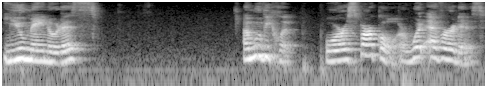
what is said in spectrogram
you may notice a movie clip or a sparkle or whatever it is.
